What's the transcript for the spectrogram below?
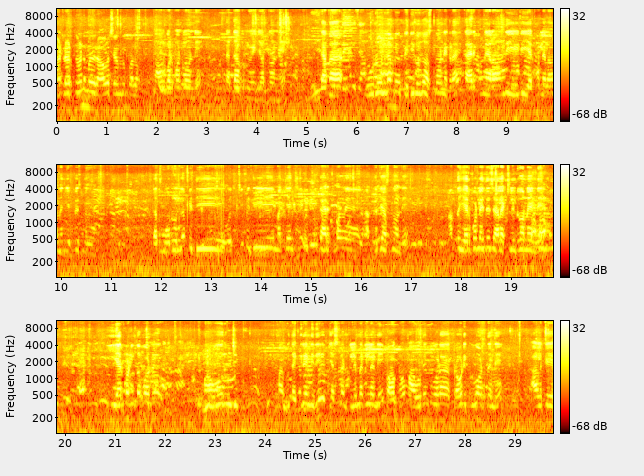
మాట్లాడుతున్నామండి. మరి రావాలి చంద్రపాలెం రావులకోట మండలం అండి. పెద్దాపురం నియోజకవర్గం అండి. గత మూడు రోజులుగా మేము ప్రతిరోజు వస్తున్నామండి ఇక్కడ. కార్యక్రమం ఎలా ఉంది? ఏంటి? ఏర్పాట్లు ఎలా ఉందని చెప్పేసి మేము గత మూడు రోజులుగా ప్రతి వచ్చి ప్రతి మధ్యాహ్నం ప్రతి ఈ కార్యక్రమాన్ని అబ్జర్వ్ చేస్తున్నామండి అంత ఏర్పాట్లు అయితే చాలా ఎక్సలెంట్గా ఉన్నాయండి. ఈ ఏర్పాట్లతో పాటు మా ఊరు మాకు దగ్గర అండి ఇది. జస్ట్ కిలోమీటర్లు అండి. ప్రోగ్రామ్ మా ఊరి నుంచి కూడా క్రౌడ్ ఎక్కువగా ఉంటుందండి. వాళ్ళకి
